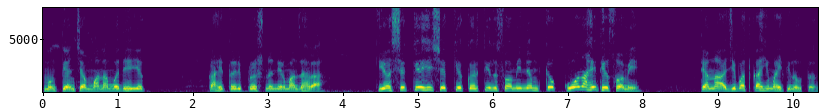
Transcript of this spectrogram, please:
मग त्यांच्या मनामध्ये एक काहीतरी प्रश्न निर्माण झाला. की अशक्य ही शक्य करतील स्वामी नेमकं कोण आहेत हे स्वामी? त्यांना अजिबात काही माहिती नव्हतं.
